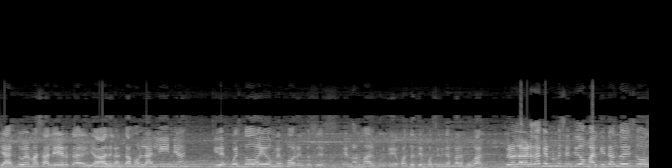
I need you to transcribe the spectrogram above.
ya estuve más alerta, ya adelantamos las líneas y después todo ha ido mejor, entonces es normal porque cuánto tiempo sin dejar de jugar, pero la verdad que no me he sentido mal, quitando esos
